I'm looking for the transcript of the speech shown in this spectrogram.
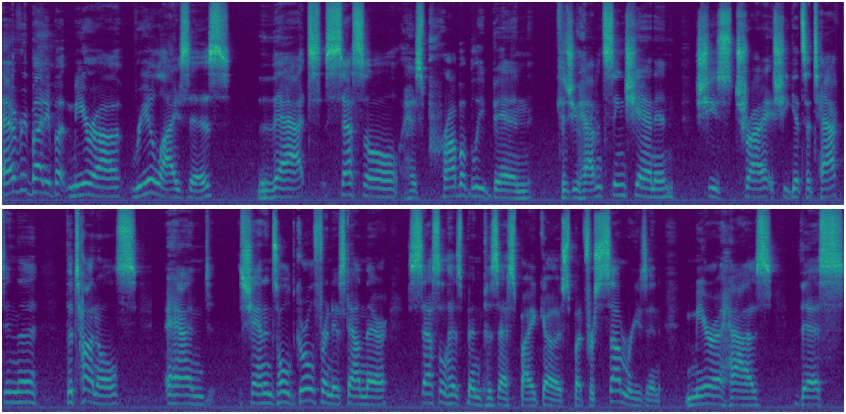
Everybody but Mira realizes that Cecil has probably been because you haven't seen Shannon. She's try she gets attacked in the the tunnels, and Shannon's old girlfriend is down there. Cecil has been possessed by a ghost, but for some reason, Mira has this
